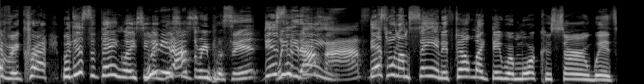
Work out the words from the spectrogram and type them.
every crime. But this is the thing, Laci. We like, need this our three percent. This We need our five. That's what I'm saying. It felt like they were more concerned with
